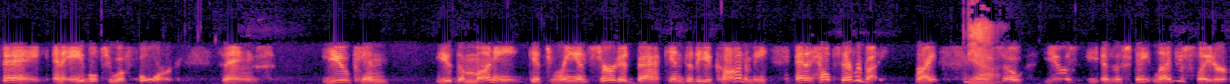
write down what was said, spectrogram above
stay and able to afford things, you can you the money gets reinserted back into the economy and it helps everybody right Yeah. and so you as, a state legislator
